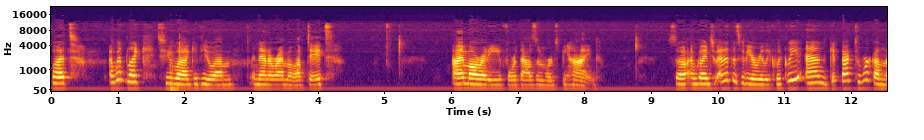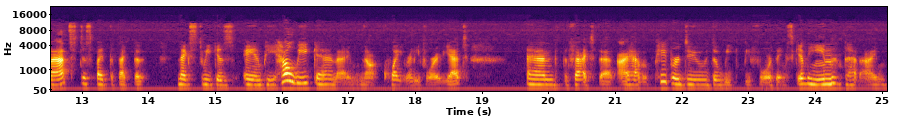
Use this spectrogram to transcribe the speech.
But I would like to uh, give you um, a NaNoWriMo update. I'm already 4,000 words behind. So I'm going to edit this video really quickly and get back to work on that, despite the fact that next week is A&P Hell Week and I'm not quite ready for it yet. And the fact that I have a paper due the week before Thanksgiving that I'm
